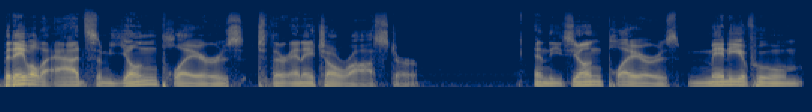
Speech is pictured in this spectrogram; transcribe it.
been able to add some young players to their NHL roster. And these young players, many of whom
